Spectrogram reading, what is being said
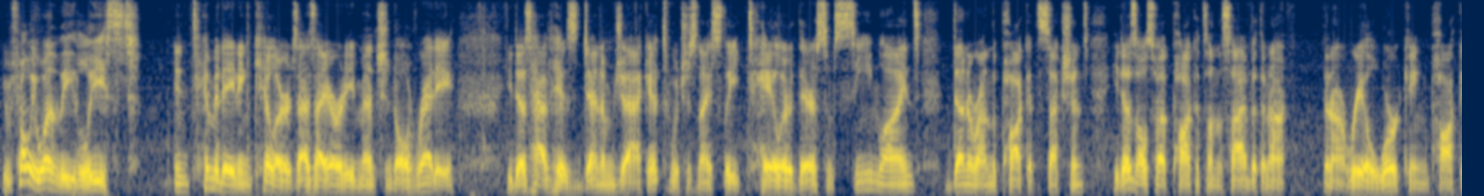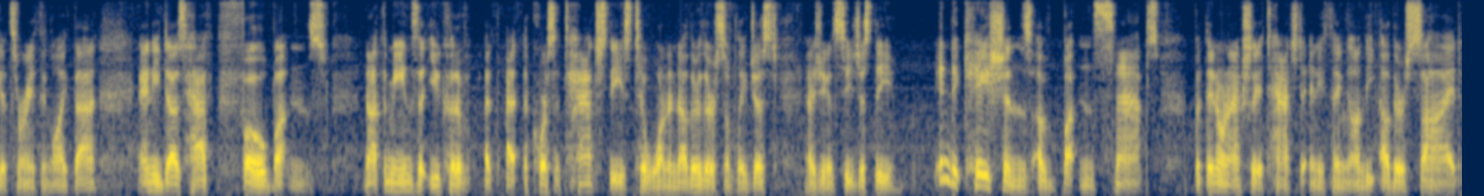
He was probably one of the least intimidating killers, as I already mentioned already. He does have his denim jacket, which is nicely tailored there. Some seam lines done around the pocket sections. He does also have pockets on the side, but they're not they're not real working pockets or anything like that. And he does have faux buttons. Not the means that you could have, of course, attached these to one another. They're simply just, as you can see, just the indications of button snaps, but they don't actually attach to anything on the other side.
